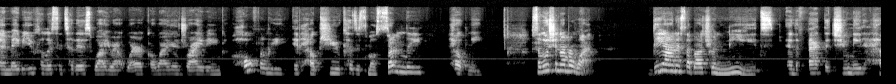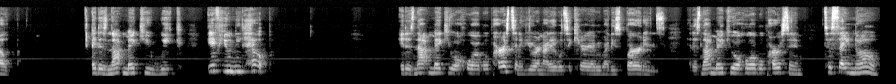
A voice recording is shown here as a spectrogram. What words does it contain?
And maybe you can listen to this while you're at work or while you're driving. Hopefully, it helps you because it's most certainly helped me. Solution number one be honest about your needs and the fact that you need help. It does not make you weak if you need help. It does not make you a horrible person if you are not able to carry everybody's burdens. It does not make you a horrible person to say no.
